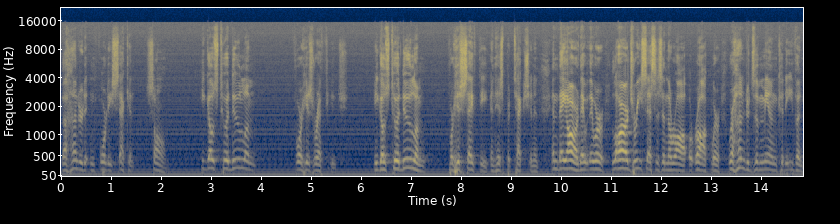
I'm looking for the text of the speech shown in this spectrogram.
the 142nd Psalm. He goes to Adullam for his refuge. He goes to Adullam for his safety and his protection. And, and they are. They, they were large recesses in the rock, rock where, where hundreds of men could even,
